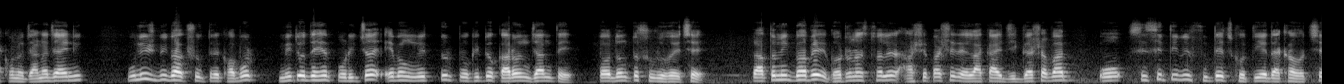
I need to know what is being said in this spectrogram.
এখনও জানা যায়নি। পুলিশ বিভাগ সূত্রে খবর, মৃতদেহের পরিচয় এবং মৃত্যুর প্রকৃত কারণ জানতে তদন্ত শুরু হয়েছে। প্রাথমিকভাবে ঘটনাস্থলের আশেপাশের এলাকায় জিজ্ঞাসাবাদ ও সিসিটিভি ফুটেজ খতিয়ে দেখা হচ্ছে।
